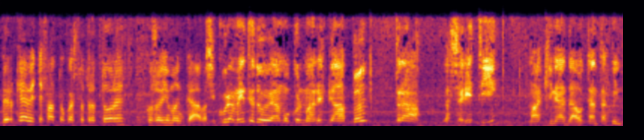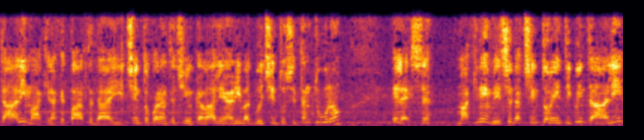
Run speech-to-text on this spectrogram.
Perché avete fatto questo trattore? Cosa vi mancava? Sicuramente dovevamo colmare il gap tra la serie T, macchina da 80 quintali, macchina che parte dai 145 cavalli e arriva a 271, e l'S, macchina invece da 120 quintali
